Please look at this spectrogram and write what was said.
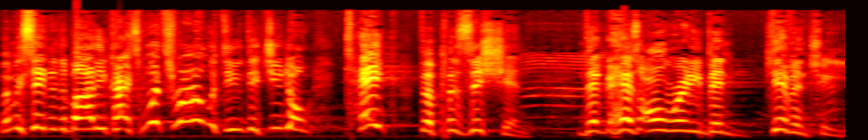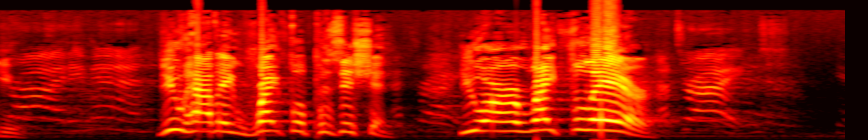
Let me say to the body of Christ, What's wrong with you that you don't take the position that has already been given to you? You have a rightful position, you are a rightful heir. That's right. Yeah.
